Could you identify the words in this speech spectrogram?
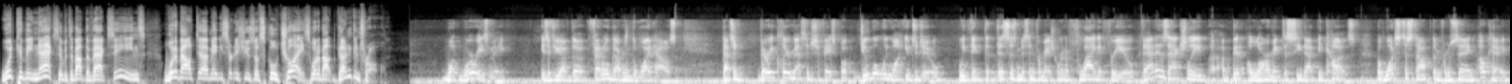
what could be next if it's about the vaccines? What about uh, maybe certain issues of school choice? What about gun control? What worries me is if you have the federal government, the White House, that's a very clear message to Facebook. Do what we want you to do. We think that this is misinformation. We're going to flag it for you. That is actually a a bit alarming to see that because, but what's to stop them from saying, okay,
